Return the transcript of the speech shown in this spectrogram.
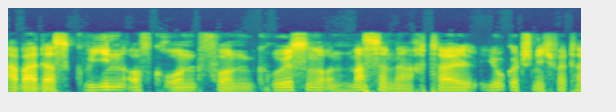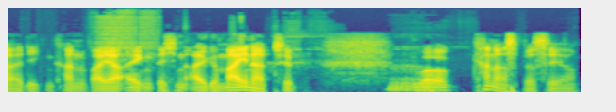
Aber dass Green aufgrund von Größen- und Massenachteil Jokic nicht verteidigen kann, war ja eigentlich ein allgemeiner Tipp. Nur kann er es bisher.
